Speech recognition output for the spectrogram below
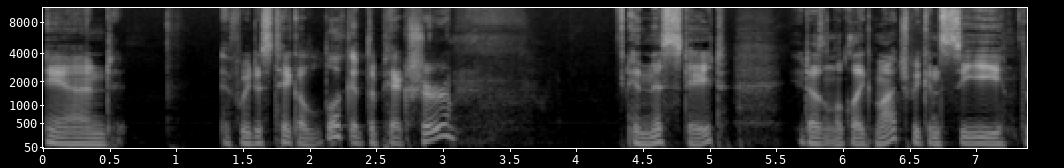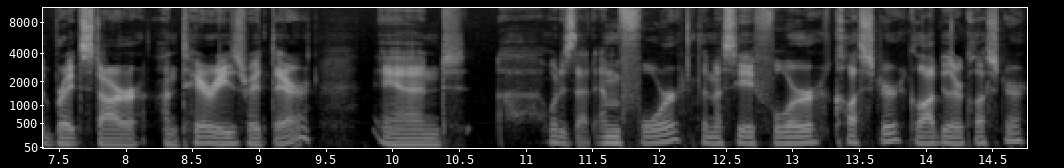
And if we just take a look at the picture in this state, it doesn't look like much. We can see the bright star Antares right there, and what is that, M4, the Messier 4 cluster, globular cluster.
